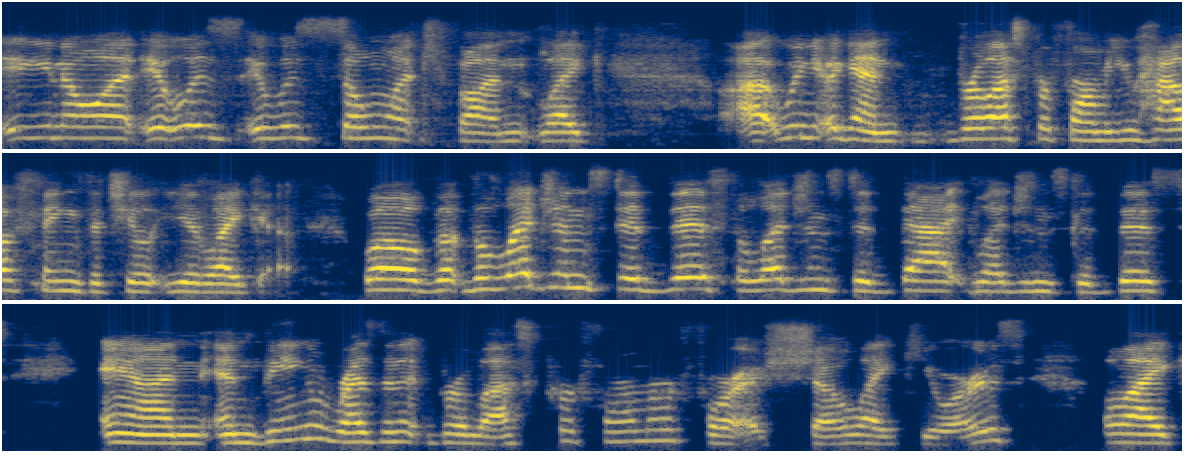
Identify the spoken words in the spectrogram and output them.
I- You know what? It was it was so much fun. Like uh, when you again burlesque performer, you have things that you you like. Well, the the legends did this, the legends did that, legends did this, and and being a resident burlesque performer for a show like yours, like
